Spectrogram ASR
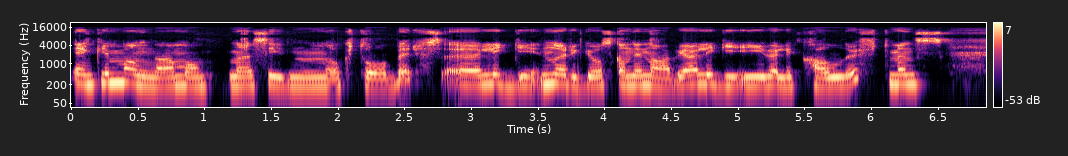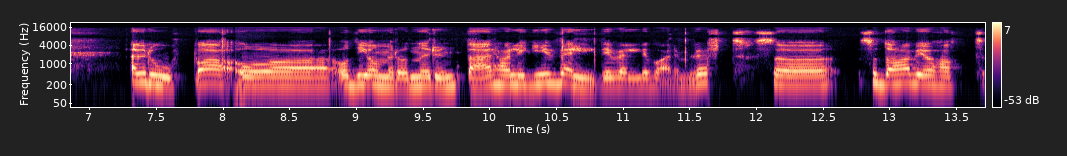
egentlig mange av månedene siden oktober eh, ligge, Norge og Skandinavia ligger i veldig kald luft. Mens Europa og, og, de områdene rundt der har ligget i veldig veldig varm luft. Så, så, da har vi jo hatt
